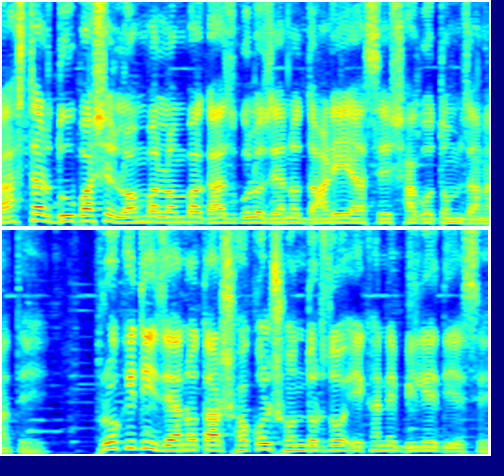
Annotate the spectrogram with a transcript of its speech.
রাস্তার দুপাশে লম্বা লম্বা গাছগুলো যেন দাঁড়িয়ে আছে স্বাগতম জানাতে। প্রকৃতি যেন তার সকল সৌন্দর্য এখানে বিলিয়ে দিয়েছে।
